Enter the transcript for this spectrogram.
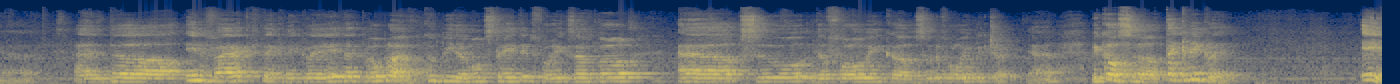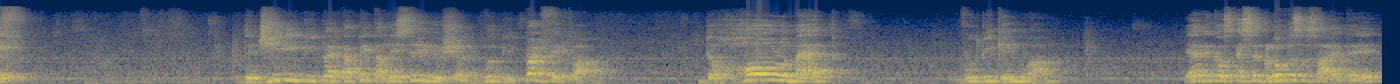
Yeah. And uh, in fact, technically, that problem could be demonstrated, for example, uh, through the following uh, through the following picture. Yeah? Because uh, technically, if the GDP per capita distribution would be perfect one, the whole map would be green one. Yeah, because as a global society,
